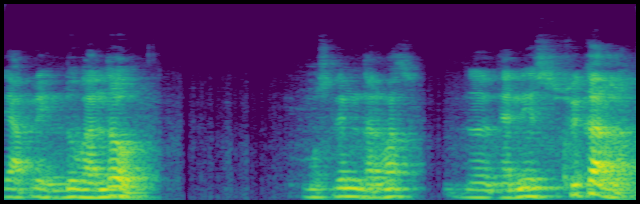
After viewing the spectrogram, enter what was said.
जे आपले हिंदू बांधव मुस्लिम धर्मास त्यांनी स्वीकारला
